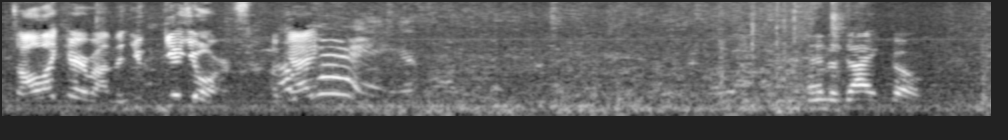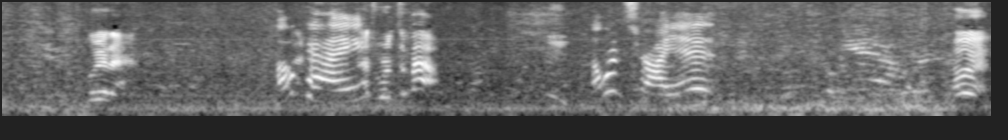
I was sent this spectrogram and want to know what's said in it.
That's all I care about. Then you can get yours. Okay? Okay. And a Diet Coke. Look at that. Okay. That's what it's about. I want to try it. Okay.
